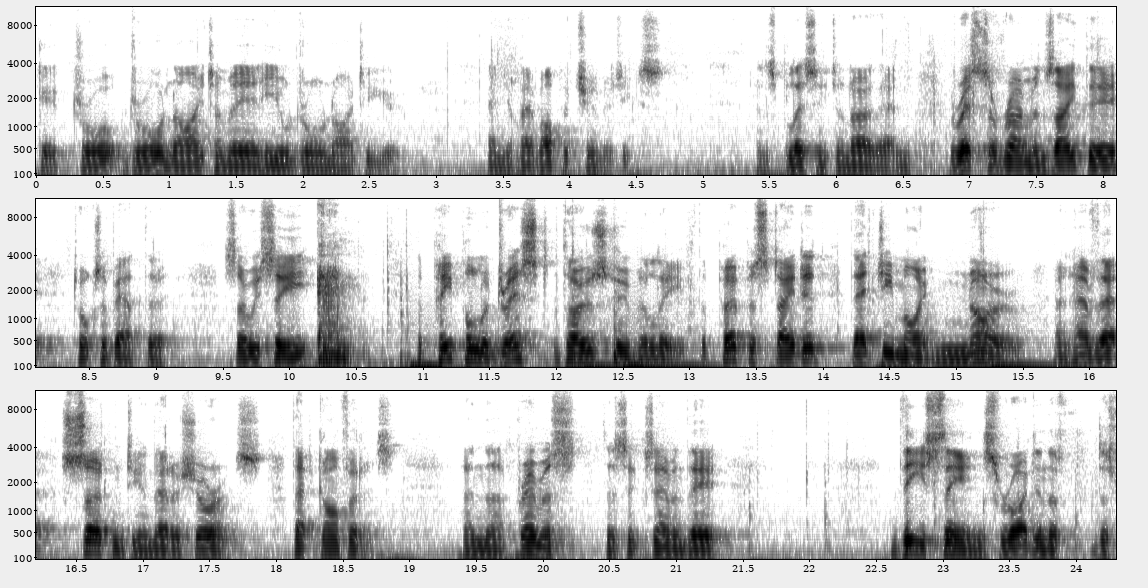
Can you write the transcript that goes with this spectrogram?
Get draw draw nigh to me, and he'll draw nigh to you, and you'll have opportunities. And it's a blessing to know that. And the rest of Romans eight there talks about the. So we see. the people addressed those who believe. The purpose stated that ye might know and have that certainty and that assurance, that confidence. And the premise that's examined there, these things, right in the, the,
